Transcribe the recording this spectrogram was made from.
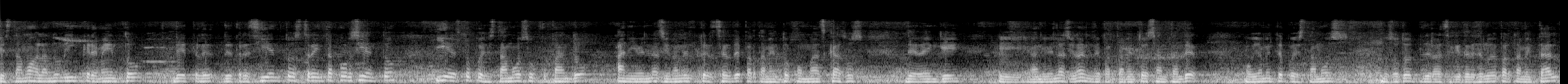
Estamos hablando de un incremento de, de 330% y esto pues estamos ocupando a nivel nacional el tercer departamento con más casos de dengue eh, a nivel nacional, el departamento de Santander. Obviamente pues estamos nosotros de la Secretaría de Salud Departamental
